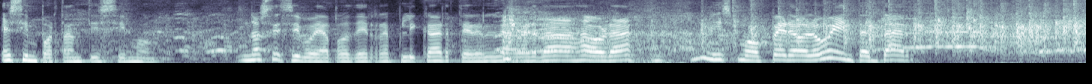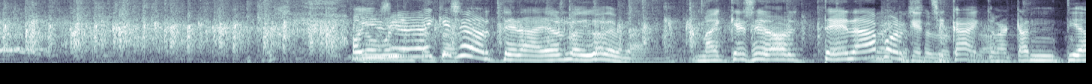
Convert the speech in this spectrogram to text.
Es importantísimo. No sé si voy a poder replicarte, la verdad, ahora mismo, pero lo voy a intentar. Oye, a no hay que ser hortera, os lo digo de verdad. No hay que ser hortera No porque, ser chica, hay hortera. una cantidad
